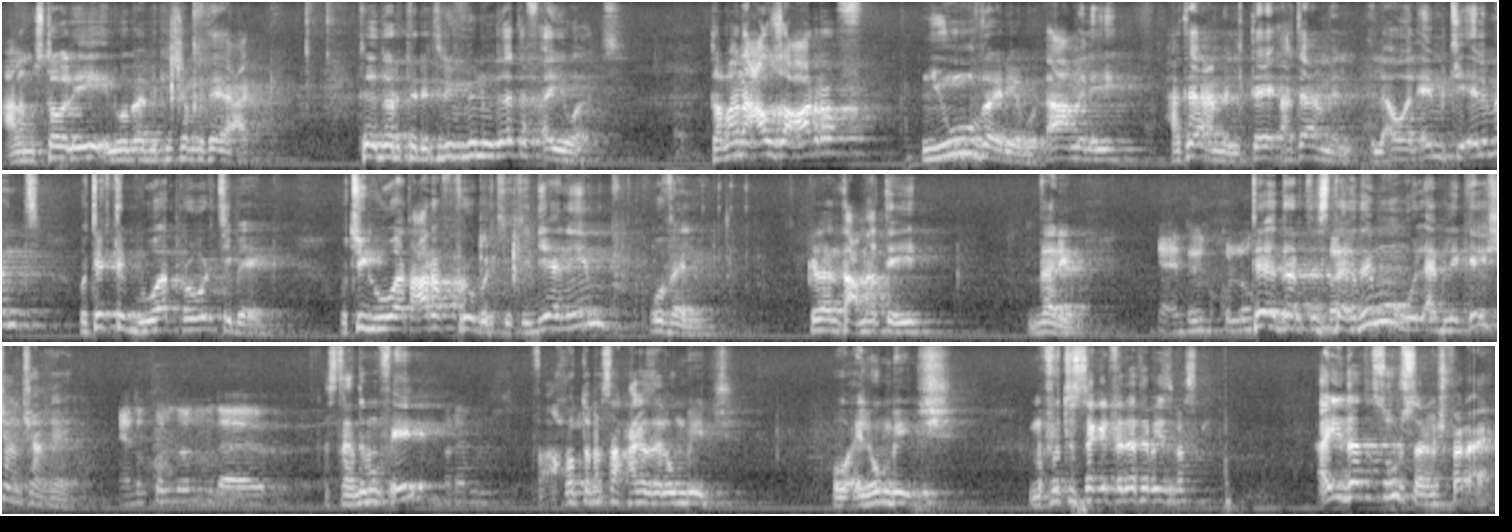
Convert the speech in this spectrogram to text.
على مستوى الإيه؟ ال web application بتاعك. تقدر ت retrieve منه data في أي وقت. طب أنا عاوز أعرف new variable أعمل إيه؟ هتعمل تا... هتعمل الأول empty element وتكتب جواه property bag وتيجي جواه تعرف property تديها name و value كده أنت عملت إيه؟ variable يعني دول كلهم تقدر تستخدمه وال application شغال. يعني دول كل دول استخدمه في إيه. فأحط مثلا حاجة زي ال home page هو ال home page المفروض تسجل في database مثلا أي data source أنا مش فارقة. يعني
